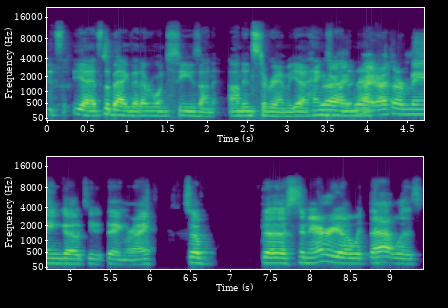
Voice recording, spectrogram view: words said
it's yeah it's the bag that everyone sees on on instagram. Yeah it hangs around right the right. That's our main go-to thing right? So the scenario with that was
